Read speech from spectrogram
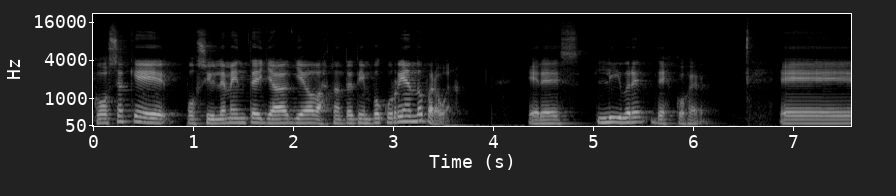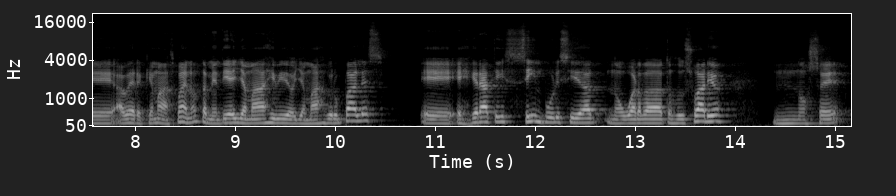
cosa que posiblemente ya lleva bastante tiempo ocurriendo, pero bueno, eres libre de escoger. Eh, a ver, ¿qué más? Bueno, también tiene llamadas y videollamadas grupales. Eh, es gratis, sin publicidad, no guarda datos de usuario. No sé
